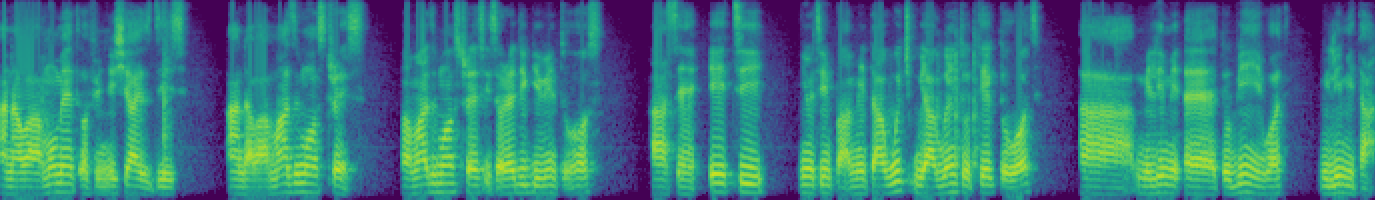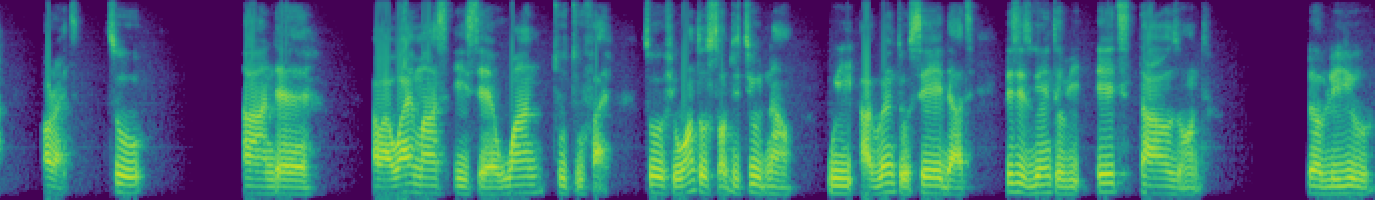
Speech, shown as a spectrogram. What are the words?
and our moment of inertia is this, and our maximum stress, our maximum stress is already given to us as an 80 Newton per meter, which we are going to take to what? Uh, millimeter, uh, to be in what? Millimeter. All right. So, and uh, our Y mass is uh, 1225. So if you want to substitute now, we are going to say that this is going to be 8000 W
